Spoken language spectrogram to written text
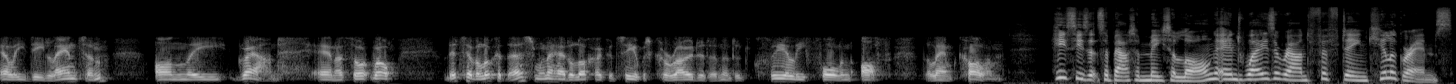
LED lantern on the ground, and I thought, well let's have a look at this. When I had a look, I could see it was corroded and it had clearly fallen off the lamp column. He says it's about a metre long and weighs around 15 kilograms,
